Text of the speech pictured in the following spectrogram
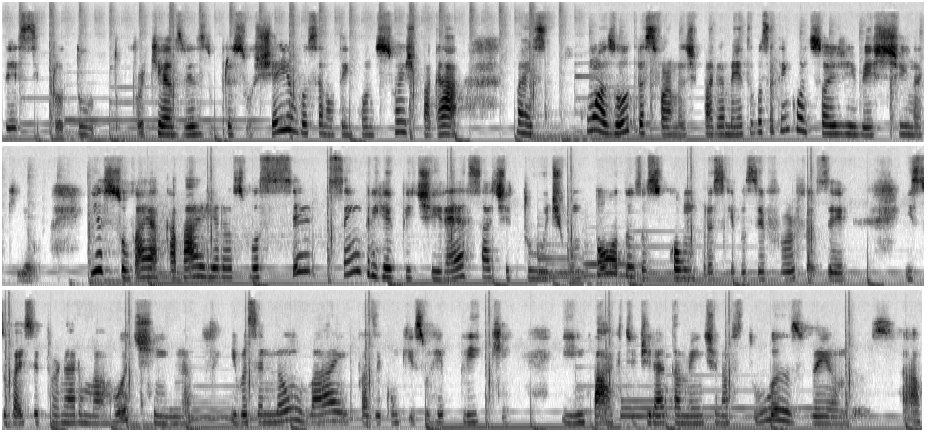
desse produto, porque às vezes o preço cheio você não tem condições de pagar, mas com as outras formas de pagamento, você tem condições de investir naquilo. Isso vai acabar gerando, se você sempre repetir essa atitude com todas as compras que você for fazer, isso vai se tornar uma rotina e você não vai fazer com que isso replique e impacte diretamente nas suas vendas, tá?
